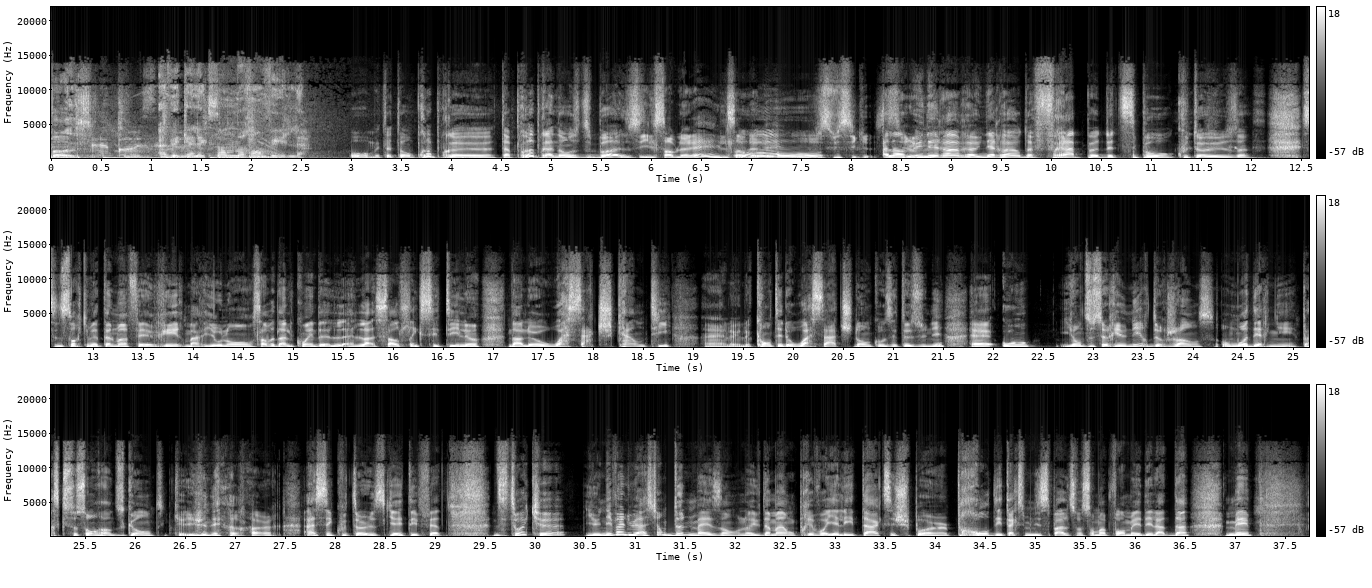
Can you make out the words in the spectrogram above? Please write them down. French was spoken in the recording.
Buzz Avec Alexandre Moranville. Oh, mais t'as ton propre, euh, ta propre annonce du buzz. Il semblerait, il semblerait. Oh! Je suis sûr. Alors, sûr. une erreur, une erreur de frappe de typo coûteuse. C'est une histoire qui m'a tellement fait rire, Mario. Là, on s'en va dans le coin de la- Salt Lake City, là, dans le Wasatch County, hein, le, le comté de Wasatch, donc aux États-Unis, euh, où ils ont dû se réunir d'urgence au mois dernier parce qu'ils se sont rendus compte qu'il y a eu une erreur assez coûteuse qui a été faite. Dis-toi que il y a une évaluation d'une maison. Là, évidemment, on prévoyait les taxes et je suis pas un pro des taxes municipales, tu vas sûrement pouvoir m'aider là-dedans, mais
